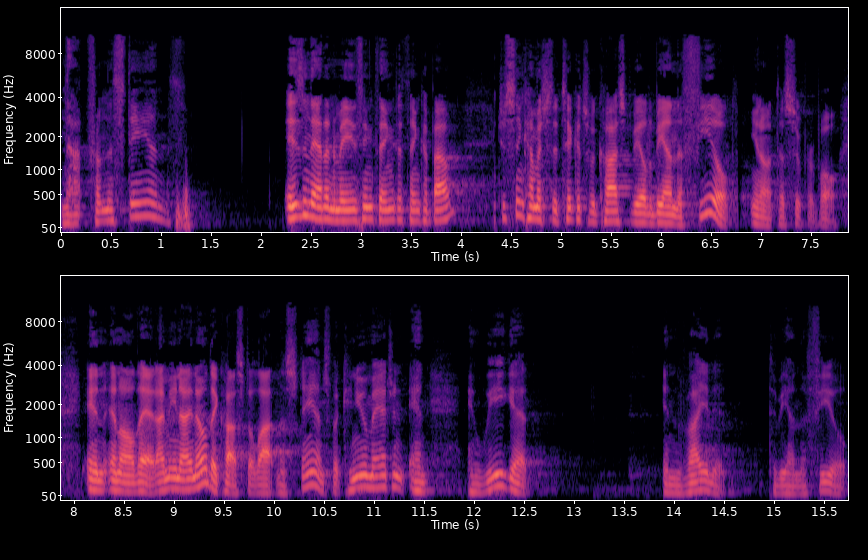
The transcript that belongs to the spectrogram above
not from the stands. Isn't that an amazing thing to think about? Just think how much the tickets would cost to be able to be on the field, you know, at the Super Bowl and, and all that. I mean, I know they cost a lot in the stands, but can you imagine? And, and we get invited to be on the field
